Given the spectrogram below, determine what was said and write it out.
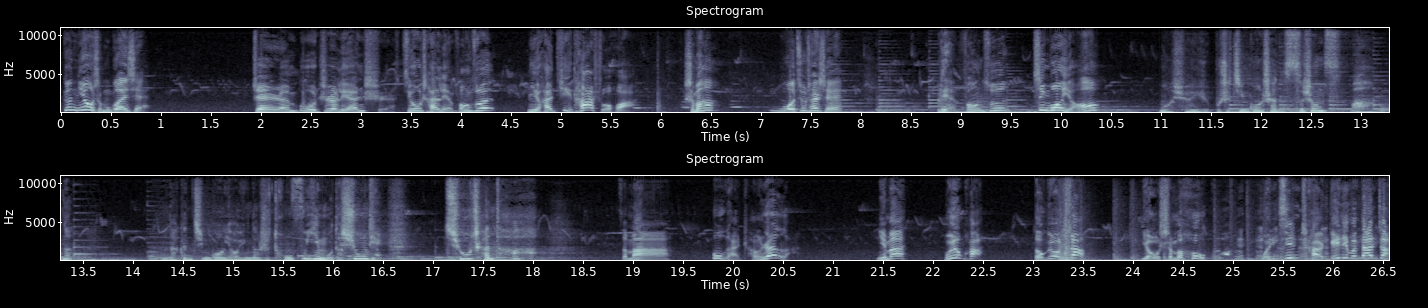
跟你有什么关系？这人不知廉耻，纠缠脸方尊，你还替他说话？什么？我纠缠谁？脸方尊？金光瑶？莫玄羽不是金光善的私生子吗？那那跟金光瑶应当是同父异母的兄弟，纠缠他？怎么不敢承认了？你们不用怕，都给我上！有什么后果，我金铲给你们担着。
